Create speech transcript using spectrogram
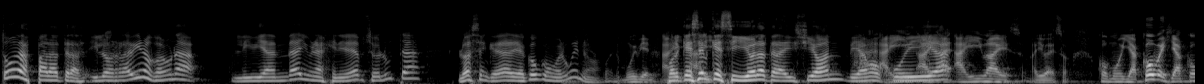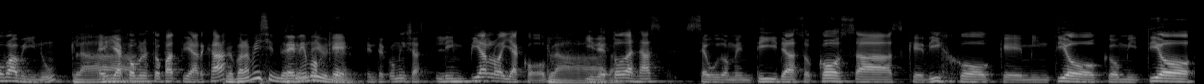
todas para atrás. Y los rabinos con una liviandad y una genialidad absoluta lo hacen quedar a Jacob como el bueno. Bueno, muy bien. ahí- Porque es el que siguió la tradición, digamos, ahí- judía. Ahí, va eso, ahí va eso. Como Jacob es Jacob Avinu, Claro. es Jacob nuestro patriarca, Pero para mí es tenemos que, entre comillas, limpiarlo a Jacob y de todas las pseudomentiras o cosas que dijo, que mintió, que omitió.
